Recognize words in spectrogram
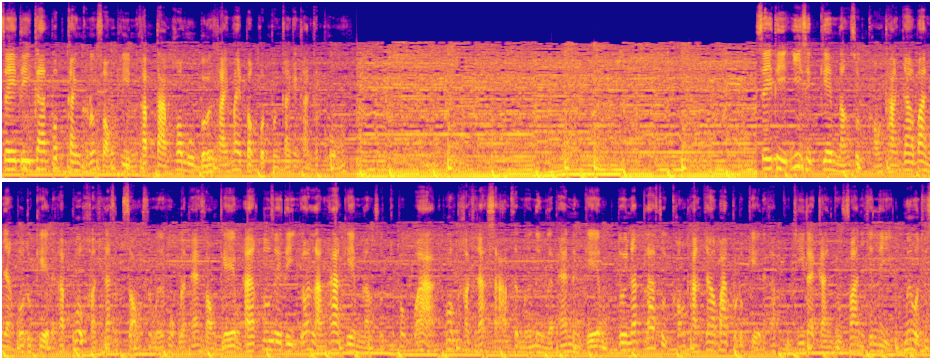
สถิติการพบกันของทั้งสองทีมครับตามข้อมูลบนเว็บไซต์ไม่ปรากฏผลการแข่งขันครับผม สถิติ 20 เกมหลังสุดของทางเจ้าบ้านอย่างโปรตุเกสนะครับ พวกเขาชนะ 12 เสมอ 6 และแพ้ 2 เกม หากดูสถิติย้อนหลัง 5 เกมหลังสุดจะพบว่าพวกเขาชนะ 3 เสมอ 1 และแพ้ 1 เกม โดยนัดล่าสุดของทางเจ้าบ้านโปรตุเกสนะครับอยู่ที่รายการยูฟ่าเนชั่นลีกเมื่อวันที่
